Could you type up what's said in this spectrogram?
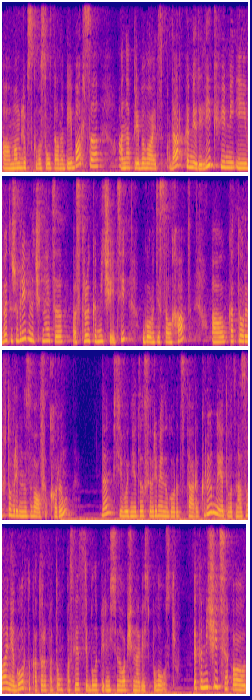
а, мамлюкского султана Бейбарса. Она прибывает с подарками, реликвиями, и в это же время начинается постройка мечети в городе Салхат – а, который в то время назывался Крым. Да? Сегодня это современный город Старый Крым, и это вот название города, которое потом впоследствии было перенесено вообще на весь полуостров. Эта мечеть э,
